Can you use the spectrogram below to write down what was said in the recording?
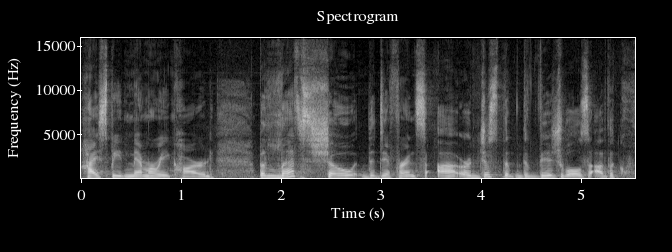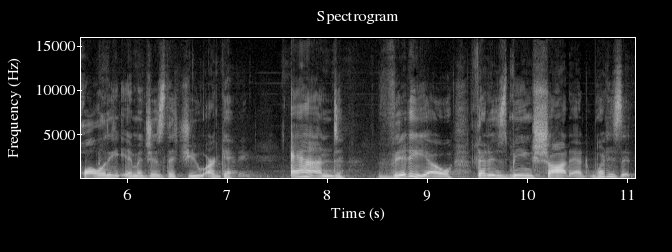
high-speed memory card. But let's show the difference, uh, or just the, the visuals of the quality images that you are getting and video that is being shot at, what is it,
